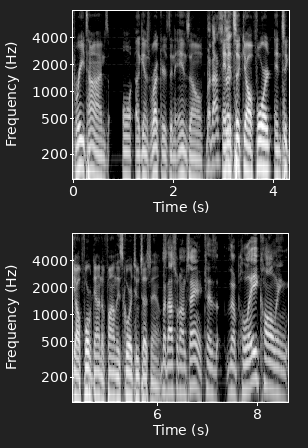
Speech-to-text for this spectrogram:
three times on against Rutgers in the end zone, but that's and the, it took y'all four and took y'all fourth down to finally score two touchdowns. but that's what I'm saying because the play calling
